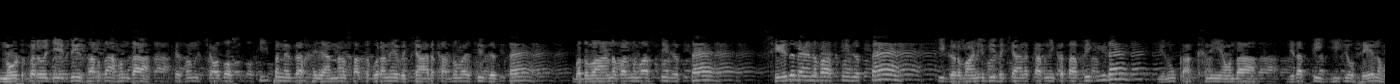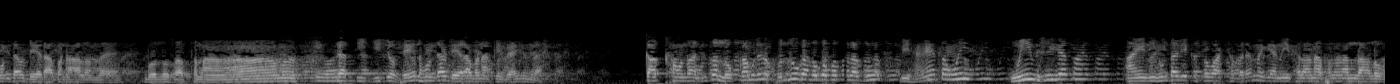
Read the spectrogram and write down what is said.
ਨੋਟ ਕਰੋ ਜੇ ਇਦਾਂ ਹੀ ਸਰਦਾ ਹੁੰਦਾ ਤੇ ਸਾਨੂੰ 1430 ਪੰਨੇ ਦਾ ਖਜ਼ਾਨਾ ਸਤਿਗੁਰਾਂ ਨੇ ਵਿਚਾਰ ਕਰਨ ਵਾਸਤੇ ਦਿੱਤਾ ਹੈ, ਵਿਦਵਾਨ ਬਣਨ ਵਾਸਤੇ ਦਿੱਤਾ ਹੈ, ਸੇਧ ਲੈਣ ਵਾਸਤੇ ਦਿੱਤਾ ਹੈ, ਕਿ ਗੁਰਬਾਣੀ ਦੀ ਵਿਚਾਰ ਕਰਨੀ ਕਿਤਾਬੀ ਕੀੜਾ ਜਿਹਨੂੰ ਕੱਖ ਨਹੀਂ ਆਉਂਦਾ, ਜਿਹੜਾ ਤੀਜੀ ਚੋਂ ਫੇਲ ਹੁੰਦਾ ਉਹ ਡੇਰਾ ਬਣਾ ਲੈਂਦਾ ਹੈ। ਬੋਲੋ ਸਤਨਾਮ। ਜਿਹੜਾ ਤੀਜੀ ਚੋਂ ਫੇਲ ਹੁੰਦਾ ਉਹ ਡੇਰਾ ਬਣਾ ਕੇ ਬਹਿ ਜਾਂਦਾ ਕੱਖ ਆਉਂਦਾ ਜਦੋਂ ਲੋਕਾਂ ਨੂੰ ਖੁੱਲੂਗਾ ਉਦੋਂ ਪਤਾ ਲੱਗੂ ਵੀ ਹੈ ਤਾਂ ਉਹੀ ਉਹੀ ਵਿਸੀਗਾ ਤਾਂ। ਐਂ ਨਹੀਂ ਹੁੰਦਾ ਵੀ 108 ਬਰੇ ਮੈਂ ਗਿਆਨੀ ਫਲਾਣਾ ਫਲਾਣਾ ਲਾ ਲਓ।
